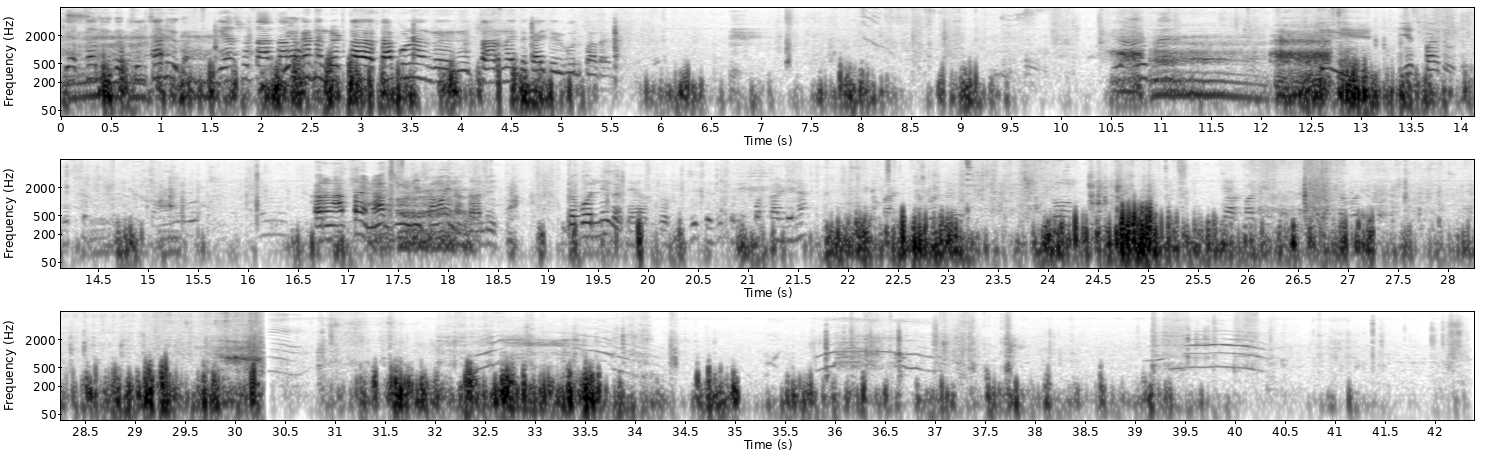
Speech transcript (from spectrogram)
गॅस चालू आहे का? चूल चालू आहे का? गॅस तार एखादा नट ता तापून आण, तार नाही तर काहीतरी गोल पाडायला. तुम्ही येस पाहिलं होतं. कारण आता आहे ना जुळणीचा महिना चालू आहे डबल निघत आहे जिथं जिथं मी पकडले ना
